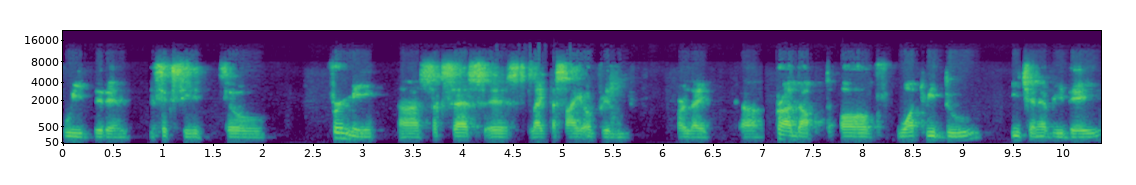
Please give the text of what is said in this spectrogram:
we didn't succeed. So for me, uh, success is like a sigh of relief or like a product of what we do each and every day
